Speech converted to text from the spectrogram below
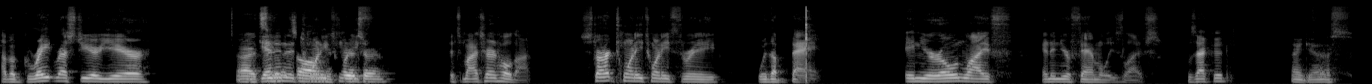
have a great rest of your year. All right, Get into the song. It's your 2020. turn. It's my turn. Hold on. Start 2023 with a bang in your own life and in your family's lives. Was that good? I guess.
